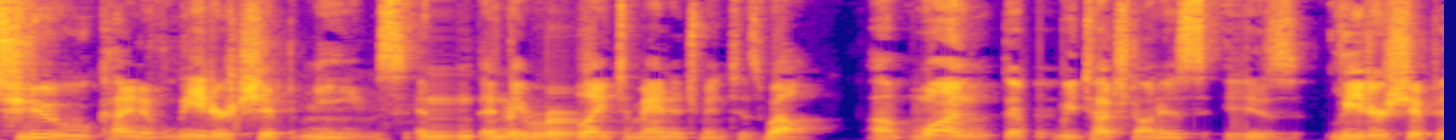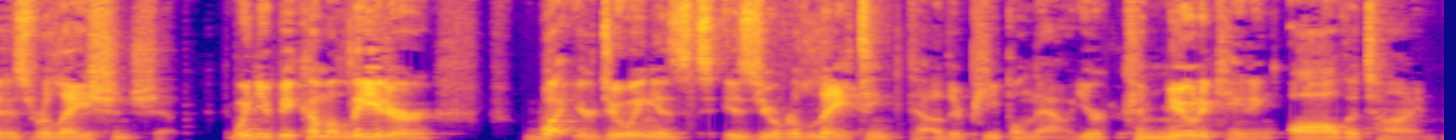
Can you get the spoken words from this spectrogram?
two kind of leadership memes, and, and they relate to management as well. Um, one that we touched on is is leadership is relationship when you become a leader, what you're doing is is you're relating to other people now. You're communicating all the time.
